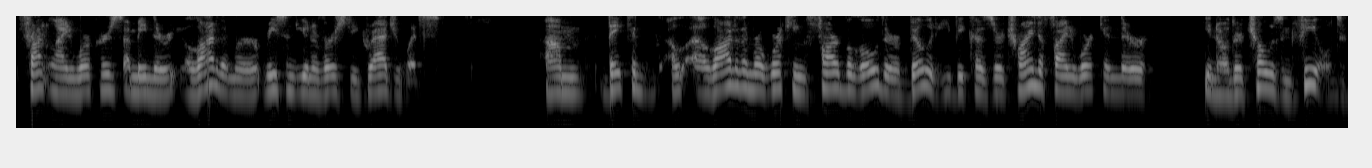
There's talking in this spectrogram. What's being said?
frontline workers. I mean, a lot of them are recent university graduates. Um, they can a, a, lot of them are working far below their ability because they're trying to find work in their you know their chosen field.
